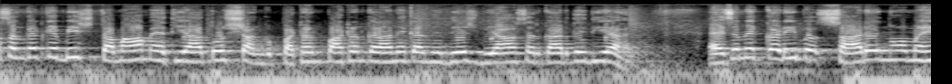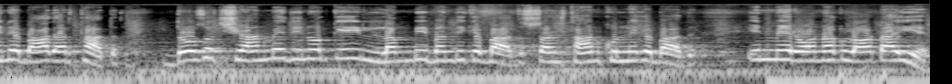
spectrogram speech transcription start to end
संकट के बीच तमाम एहतियातों संग पठन पाठन कराने का निर्देश बिहार सरकार ने दिया है। ऐसे में करीब साढ़े नौ महीने बाद, अर्थात दो सौ छियानवे दिनों की लंबी बंदी के बाद, संस्थान खुलने के बाद इनमें रौनक लौट आई है।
